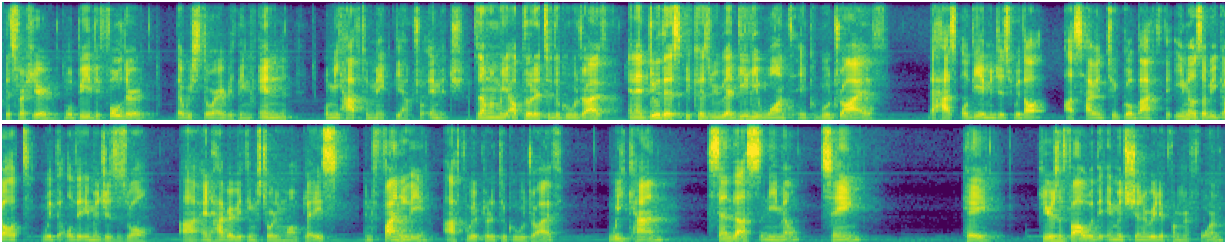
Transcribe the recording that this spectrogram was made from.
this right here will be the folder that we store everything in when we have to make the actual image. So then when we upload it to the Google Drive, and I do this because we ideally want a Google Drive that has all the images without us having to go back to the emails that we got with all the images as well uh, and have everything stored in one place. And finally, after we upload it to Google Drive, we can send us an email saying, hey, here's a file with the image generated from your form.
